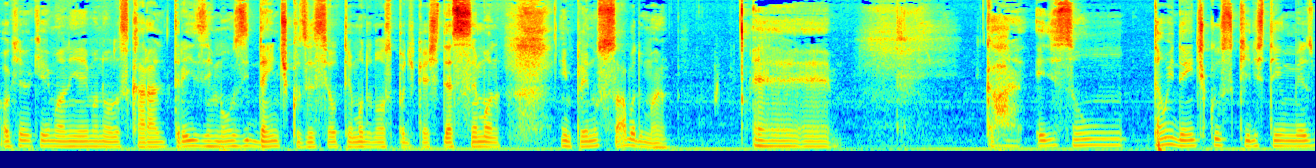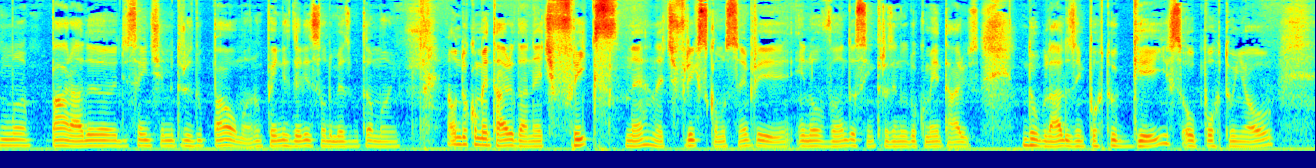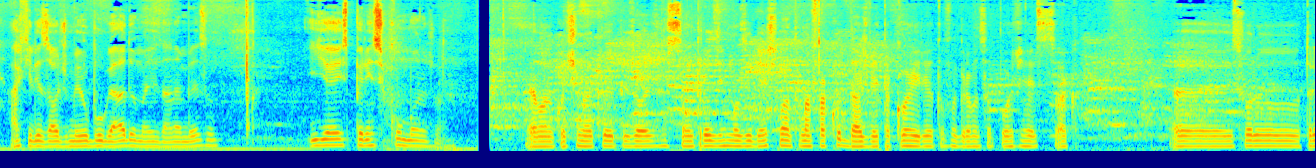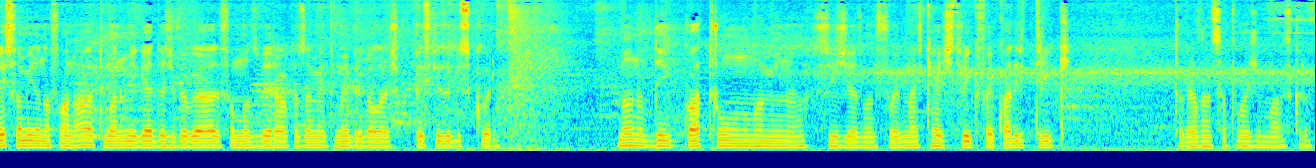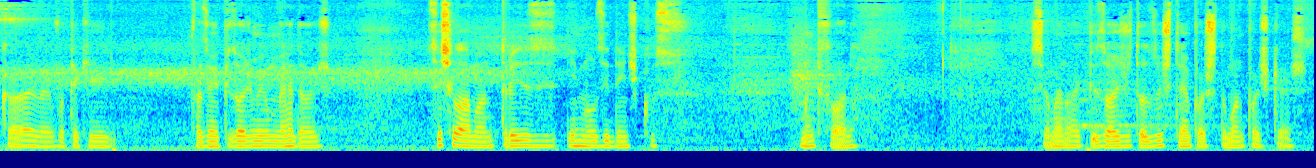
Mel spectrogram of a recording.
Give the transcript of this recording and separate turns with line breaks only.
Ok, ok, mano. E aí, Manolas? Caralho, três irmãos idênticos. Esse é o tema do nosso podcast dessa semana. Em pleno sábado, mano. É. Cara, eles são tão idênticos que eles têm a mesma parada de centímetros do pau, mano. O pênis deles são do mesmo tamanho. É um documentário da Netflix, né? Netflix, como sempre, inovando, assim, trazendo documentários dublados em português ou portunhol. Aqueles áudios meio bugados, mas dá na mesma e a experiência com humanos, mano. É, mano, continua aqui o episódio. São três irmãos idênticos, mano. Tô na faculdade, velho. Tá correria, tô gravando essa porra de ressaca. É, eles foram três famílias na Fornato, mano. Miguel do advogado, famoso viral, casamento, mãe brigalógico, pesquisa obscura. Mano, dei 4-1 numa mina esses dias, mano. Foi mais que hat-trick, foi quadritrick. Tô gravando essa porra de máscara, cara, velho. Vou ter que fazer um episódio meio merda hoje. Assiste lá, mano. Três irmãos idênticos. Muito foda. Esse é o menor episódio de todos os tempos, acho, do Mano Podcast.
